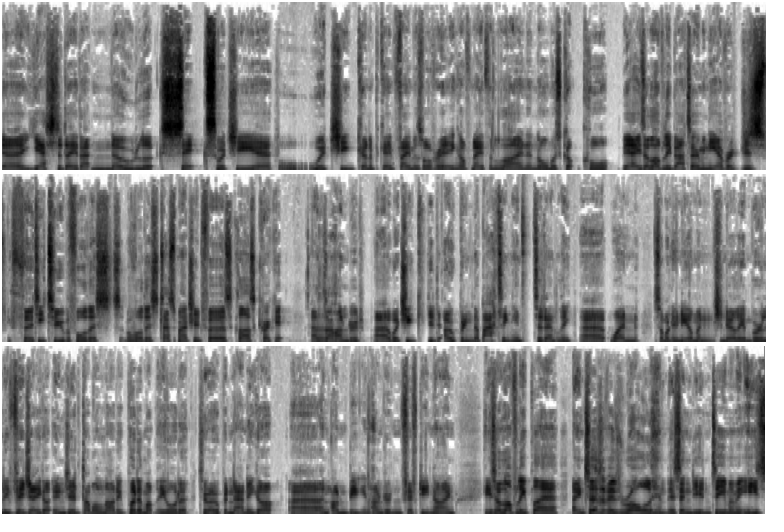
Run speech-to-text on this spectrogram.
uh, yesterday that no look six, which he uh, which he kind of became famous for, hitting off Nathan Lyon and almost got caught. Yeah, he's a lovely batter. I mean, he averages 32 before this before this Test match in first class cricket as 100, uh, which he did opening the batting incidentally uh, when someone who Neil mentioned earlier, Murali Vijay, got injured. Tamil Nadu put him up the order to open, and he got an unbeaten 159. He's a lovely player. In terms of his role in this Indian team, I mean, he's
